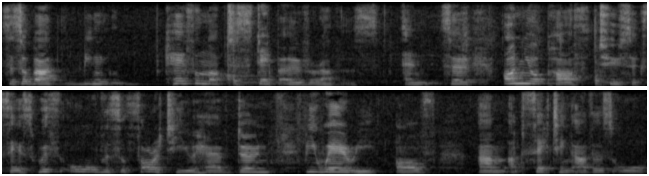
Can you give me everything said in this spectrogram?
so it's about being careful not to step over others. And so on your path to success with all this authority you have don't be wary of um, upsetting others or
